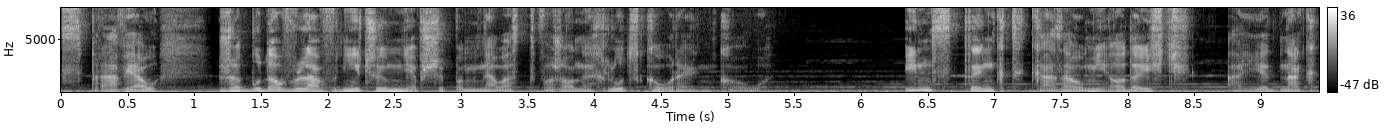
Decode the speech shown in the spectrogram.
sprawiał, że budowla w niczym nie przypominała stworzonych ludzką ręką. Instynkt kazał mi odejść, a jednak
